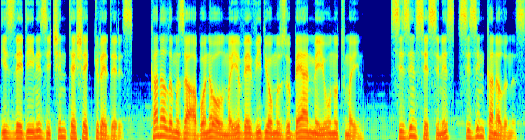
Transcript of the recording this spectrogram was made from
İzlediğiniz için teşekkür ederiz. Kanalımıza abone olmayı ve videomuzu beğenmeyi unutmayın. Sizin sesiniz, sizin kanalınız.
